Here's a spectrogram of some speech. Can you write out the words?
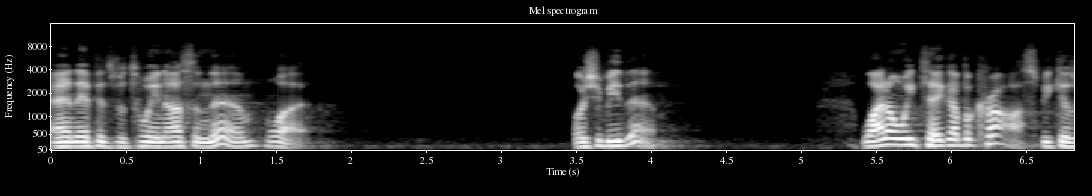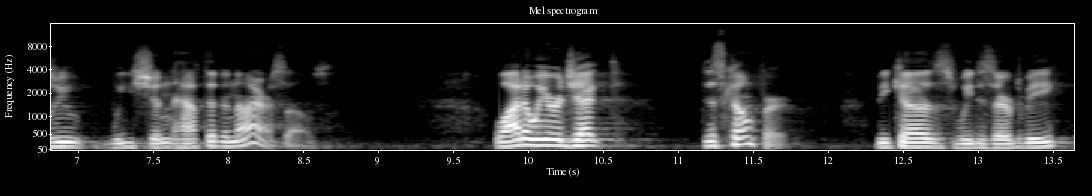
And if it's between us and them, what? What should be them? Why don't we take up a cross? Because we, we shouldn't have to deny ourselves. Why do we reject discomfort? Because we deserve to be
